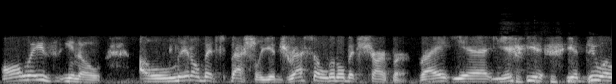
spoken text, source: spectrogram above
always, you know, a little bit special. You dress a little bit sharper, right? You you you, you do a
